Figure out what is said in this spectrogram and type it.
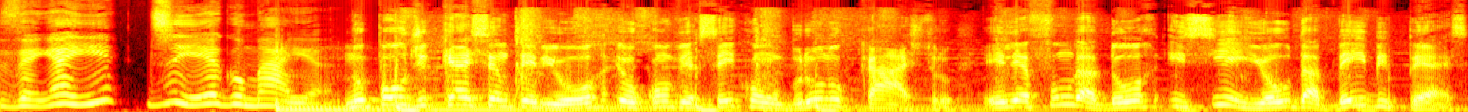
Vem aí, Diego Maia. No podcast anterior, eu conversei com o Bruno Castro. Ele é fundador e CEO da Baby Pass,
